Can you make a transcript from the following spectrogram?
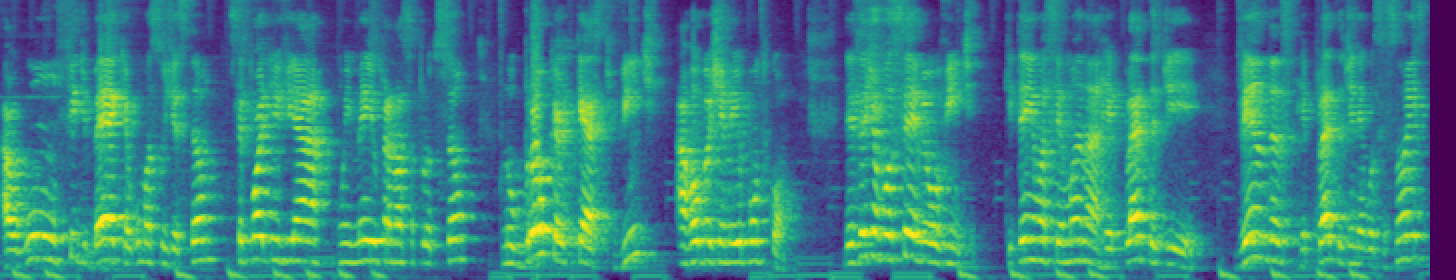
algum feedback, alguma sugestão, você pode enviar um e-mail para nossa produção no brokercast20@gmail.com. Desejo a você, meu ouvinte, que tenha uma semana repleta de vendas, repleta de negociações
